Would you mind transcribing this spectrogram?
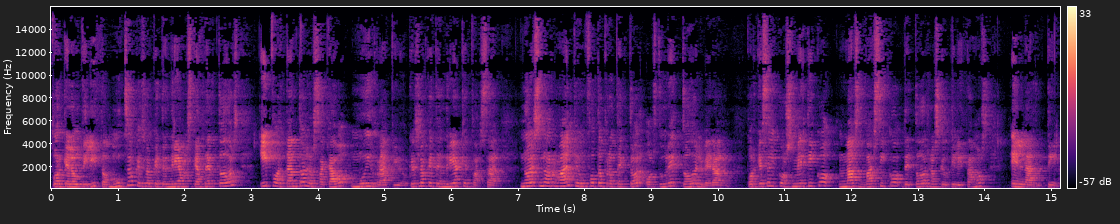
porque lo utilizo mucho, que es lo que tendríamos que hacer todos, y por tanto los acabo muy rápido, que es lo que tendría que pasar. No es normal que un fotoprotector os dure todo el verano porque es el cosmético más básico de todos los que utilizamos en la rutina.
